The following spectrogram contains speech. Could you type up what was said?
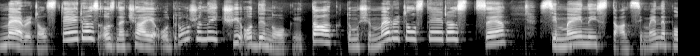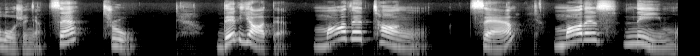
Marital status означає одружений чи одинокий. Так, тому що marital status – це сімейний стан, сімейне положення. Це true. Дев'яте. Mother tongue – це mother's name.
